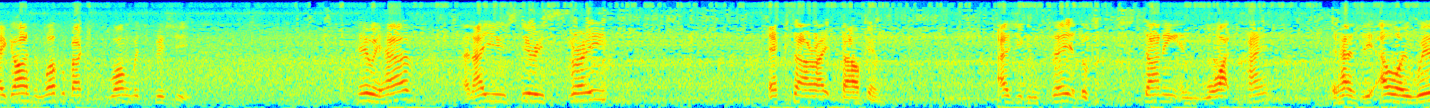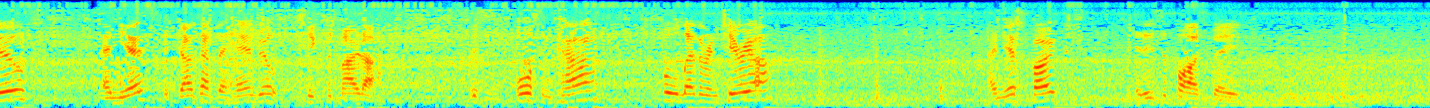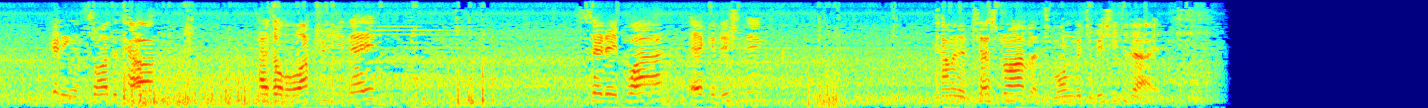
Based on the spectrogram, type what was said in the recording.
Hey guys, and welcome back to Toowong Mitsubishi. Here we have an AU Series 3 XR8 Falcon. As you can see, it looks stunning in white paint. It has the alloy wheels, and yes, it does have the hand-built 6-foot motor. This is an awesome car, full leather interior, and yes folks, it is the 5-speed. Getting inside the car, has all the luxuries you need. CD player, air conditioning. Come in test drive at Toowong Mitsubishi today.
